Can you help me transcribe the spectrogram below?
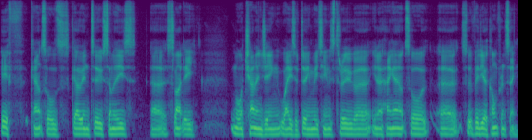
if councils go into some of these uh, slightly more challenging ways of doing meetings through, uh, you know, Hangouts or uh, sort of video conferencing.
